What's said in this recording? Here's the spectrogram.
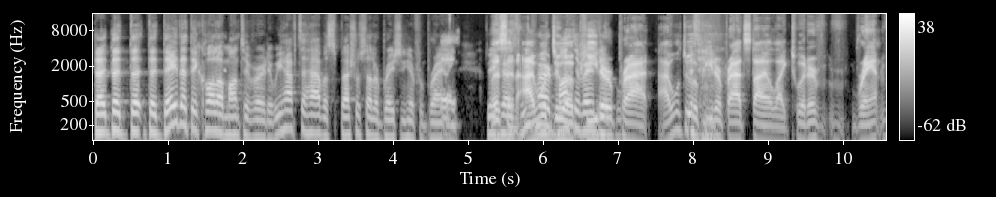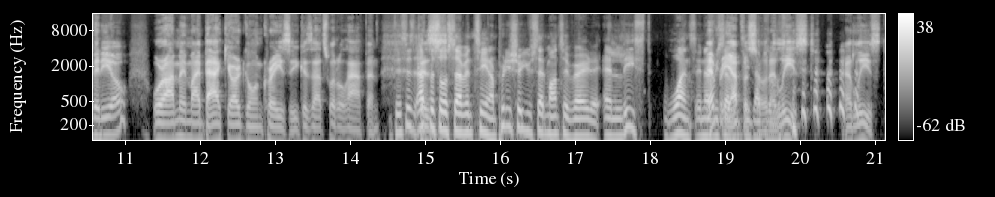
The, the the the day that they call up Monteverde, we have to have a special celebration here for Brandon. Yes. Listen, I will do Monteverde- a Peter Pratt. I will do a Peter Pratt style like Twitter rant video where I'm in my backyard going crazy because that's what'll happen. This is episode 17. I'm pretty sure you said Monteverde at least once in every, Every 17th episode, at least, at least.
